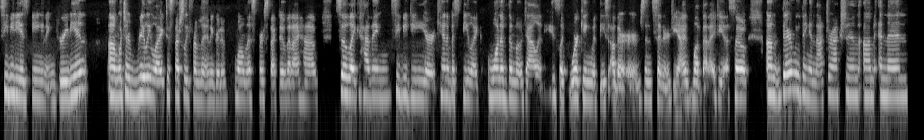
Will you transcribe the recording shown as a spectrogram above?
CBD as being an ingredient um, which I really liked, especially from the integrative wellness perspective that I have. So, like having CBD or cannabis be like one of the modalities, like working with these other herbs and synergy. I love that idea. So, um, they're moving in that direction. Um, and then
